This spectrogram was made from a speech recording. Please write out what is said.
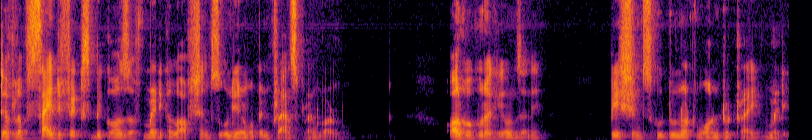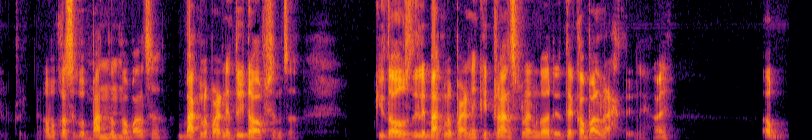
develop side effects because of medical options उनीहरूमा पनि ट्रान्सप्लान्ट गर्नु। अर्को कुरा के हुन्छ भने patients who do not want to try medical treatment अब कसैको पातलो Hmm. कपाल छ? बाक्लो पार्ने दुईवटा अप्सन छ। कि त औषधिले बाक्लो पार्ने कि ट्रान्सप्लान्ट गरेर त्यहाँ कपाल राखिदिने है? अब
